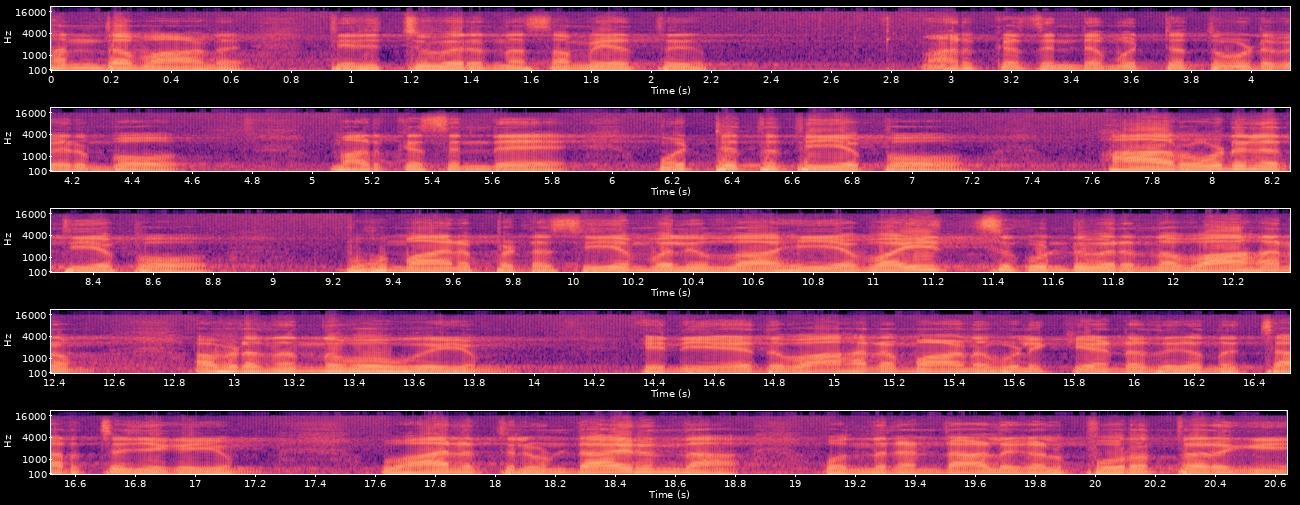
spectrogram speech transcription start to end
ബന്ധമാണ്. തിരിച്ചു വരുന്ന സമയത്ത് മാർക്കസിന്റെ മുറ്റത്തൂടെ വരുമ്പോൾ മാർക്കസിന്റെ മുറ്റത്തെത്തിയപ്പോൾ ആ റോഡിലെത്തിയപ്പോൾ ബഹുമാനപ്പെട്ട സി എം വലിയുല്ലാഹിയെ വഹിച്ചു കൊണ്ടുവരുന്ന വാഹനം അവിടെ നിന്നു പോവുകയും ഇനി ഏത് വാഹനമാണ് വിളിക്കേണ്ടത് എന്ന് ചർച്ച ചെയ്യുകയും വാഹനത്തിലുണ്ടായിരുന്ന ഒന്ന് രണ്ടാളുകൾ പുറത്തിറങ്ങി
